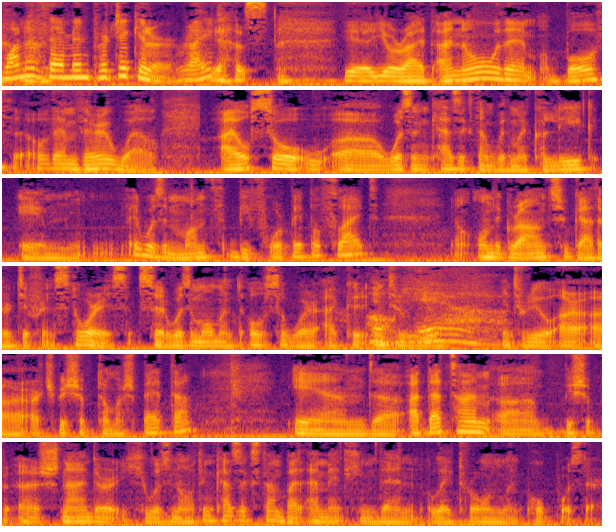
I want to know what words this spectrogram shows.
one of them in particular, right? Yes, yeah, you're right. I know them both of them very well. I also uh, was in Kazakhstan with my colleague. Um, it was a month before papal flight uh, on the ground to gather different stories. So it was a moment also where I could Oh, interview yeah. interview our, our Archbishop Tomasz Peta. And uh, at that time, uh, Bishop uh, Schneider, he was not in Kazakhstan, but I met him then later on when Pope was there.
